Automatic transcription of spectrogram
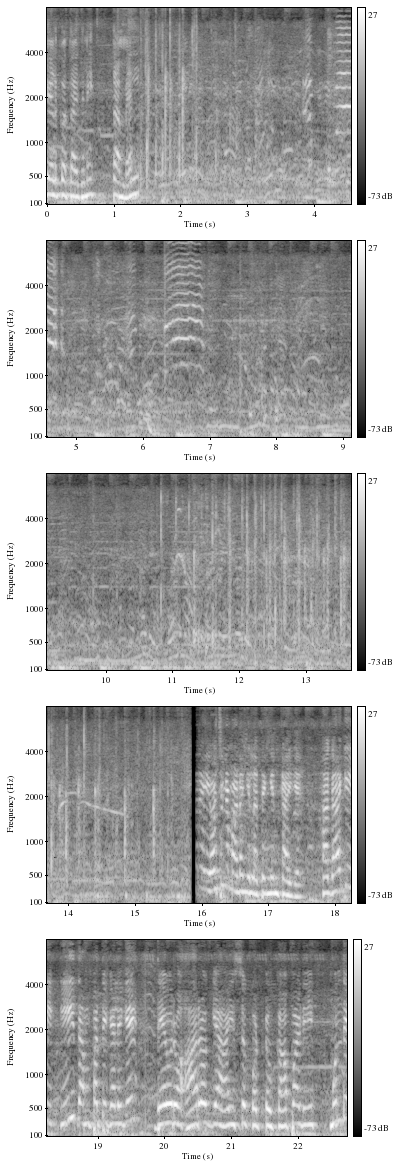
ಕೇಳ್ಕೊತಾ ಇದ್ದೀನಿ. ತಮ್ಮೆಲ್ಲ ಯೋಚನೆ ಮಾಡಂಗಿಲ್ಲ ತೆಂಗಿನಕಾಯಿಗೆ. ಹಾಗಾಗಿ ಈ ದಂಪತಿಗಳಿಗೆ ದೇವರು ಆರೋಗ್ಯ ಆಯುಸ್ಸು ಕೊಟ್ಟು ಕಾಪಾಡಿ ಮುಂದೆ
